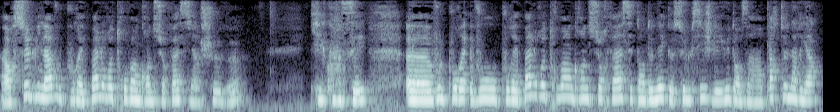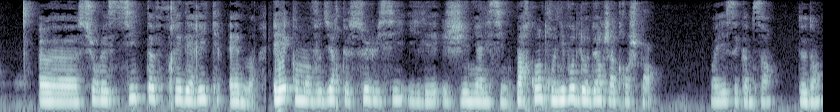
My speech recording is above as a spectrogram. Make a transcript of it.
Alors, celui-là, vous ne pourrez pas le retrouver en grande surface. Il y a un cheveu qui est coincé. Euh, vous ne pourrez, vous pourrez pas le retrouver en grande surface, étant donné que celui-ci, je l'ai eu dans un partenariat euh, sur le site Frédéric M. Et comment vous dire que celui-ci, il est génialissime. Par contre, au niveau de l'odeur, j'accroche pas. Vous voyez, c'est comme ça, dedans.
